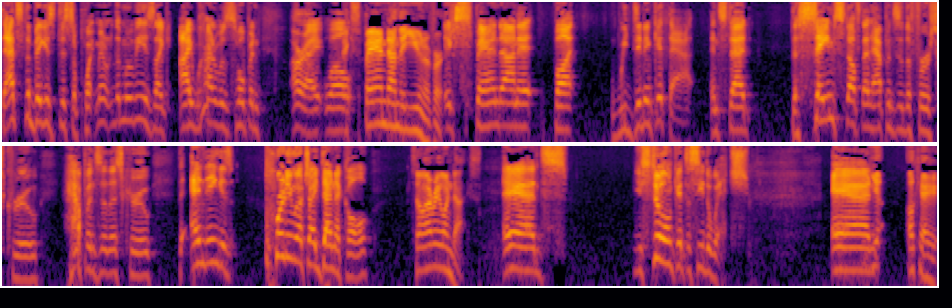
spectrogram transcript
That's the biggest disappointment with the movie. Is like I kind of was hoping, all right, well, Expand on the universe. expand on it, but we didn't get that. Instead, the same stuff that happens to the first crew happens to this crew. The ending is pretty much identical, so everyone dies. and you still don't get to see the witch. And Yeah. Okay.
